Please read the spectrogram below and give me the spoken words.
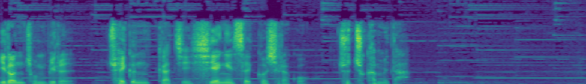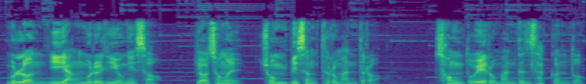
이런 좀비를 최근까지 시행했을 것이라고 추측합니다. 물론 이 약물을 이용해서 여성을 좀비 상태로 만들어 성노예로 만든 사건도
